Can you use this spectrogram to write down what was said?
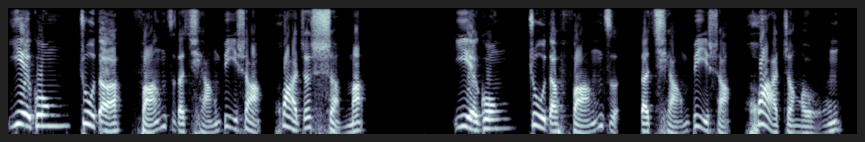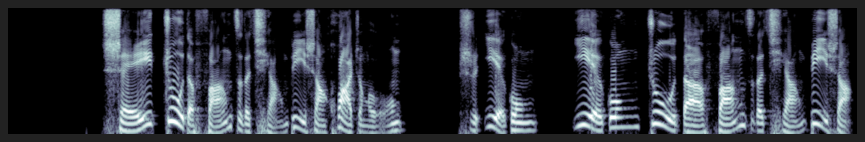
叶公住的房子的墙壁上画着什么？叶公住的房子的墙壁上画着龙。谁住的房子的墙壁上画着龙？是叶公。叶公住的房子的墙壁上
